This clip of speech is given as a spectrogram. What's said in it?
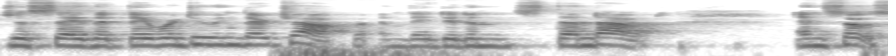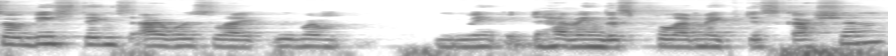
just say that they were doing their job and they didn't stand out. And so, so these things, I was like, we were having this polemic discussion,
